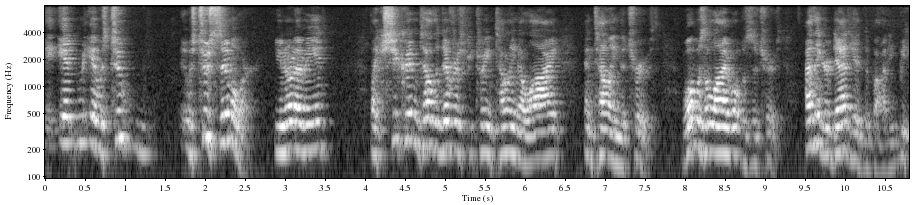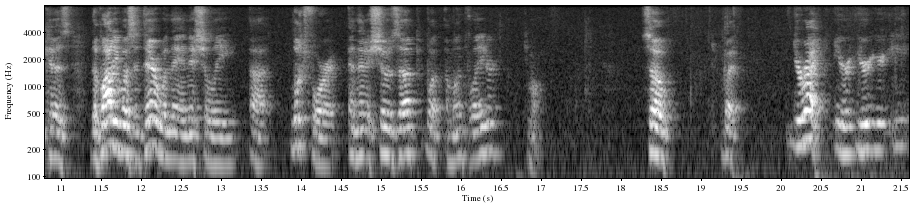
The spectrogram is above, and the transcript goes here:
It, it was too it was too similar. You know what I mean? Like she couldn't tell the difference between telling a lie and telling the truth. What was a lie? What was the truth? I think her dad hid the body because the body wasn't there when they initially uh, looked for it, and then it shows up what a month later. Come on. So, but you're right. You're you're, you're you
